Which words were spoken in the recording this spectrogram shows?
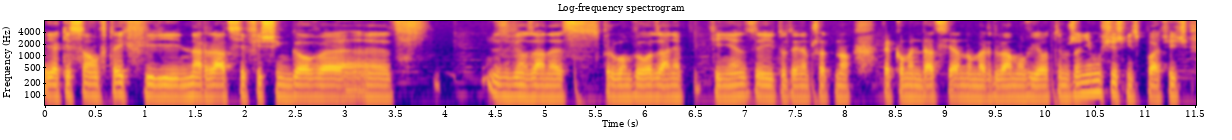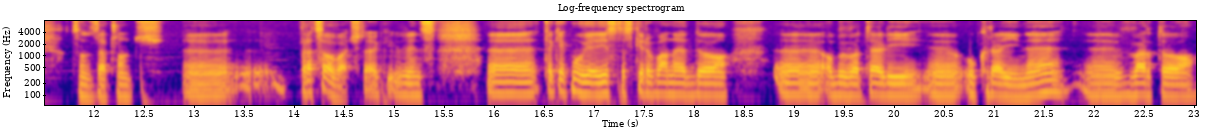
jakie są w tej chwili narracje phishingowe, e, związane z próbą wyłudzania pieniędzy i tutaj na przykład no, rekomendacja numer dwa mówi o tym, że nie musisz nic płacić, chcąc zacząć e, pracować, tak? Więc e, tak jak mówię, jest to skierowane do e, obywateli Ukrainy. Warto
